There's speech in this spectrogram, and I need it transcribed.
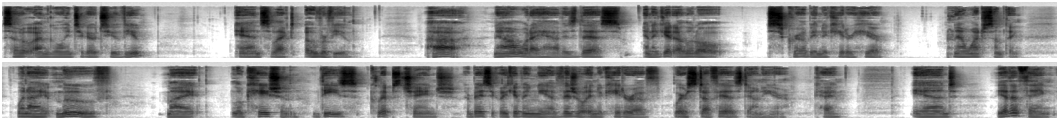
So I'm going to go to view and select overview. Ah, now what I have is this, and I get a little scrub indicator here. Now watch something. When I move my location, these clips change. They're basically giving me a visual indicator of where stuff is down here, okay? And the other thing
